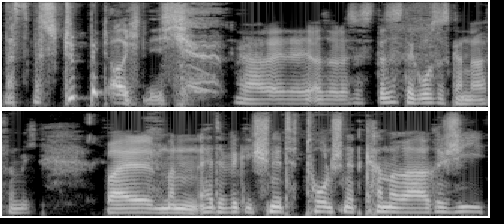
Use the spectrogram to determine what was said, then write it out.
was, was stimmt mit euch nicht? Ja, äh, also das ist das ist der große Skandal für mich, weil man hätte wirklich Schnitt, Tonschnitt, Kamera, Regie,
